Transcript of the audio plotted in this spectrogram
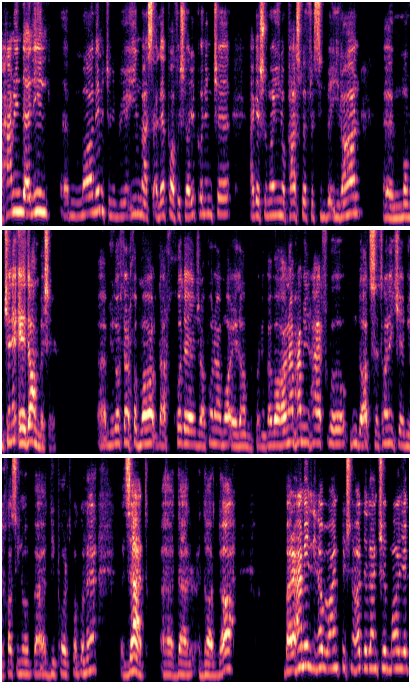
همین دلیل ما نمی‌تونیم روی این مسئله پافشاری کنیم که اگر شما اینو پس بفرستید به ایران ممکنه اعدام بشه. می‌گفتن خب ما در خود ژاپن هم ما اعدام می‌کنیم. و واقعا هم همین حرف رو اون دادستانی که می‌خواست اینو دیپورت بکنه زد در دادگاه. برای همین اینا به من پیشنهاد دادن که ما یک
